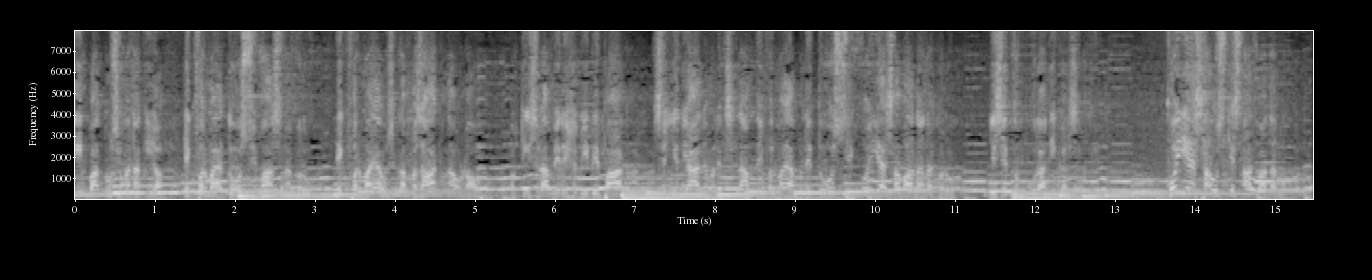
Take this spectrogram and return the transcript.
تین باتوں سے منع کیا۔ ایک فرمایا، دوست سے باس نہ کرو۔ ایک فرمایا، اس کا مذاق نہ اڑاؤ۔ اور تیسرا، میرے حبیب پاک سید عالم علیہ السلام نے فرمایا، اپنے دوست سے کوئی ایسا وعدہ نہ کرو جسے تم پورا نہیں کر سکتے۔ کوئی ایسا اس کے ساتھ وعدہ نہ کرو۔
